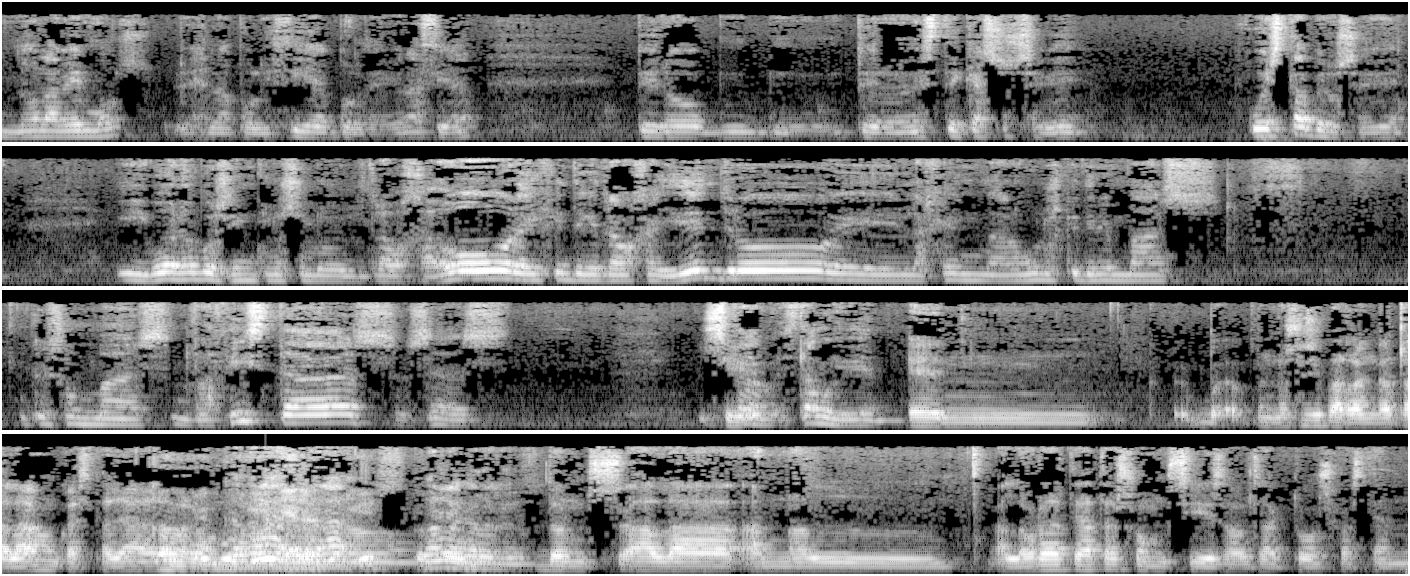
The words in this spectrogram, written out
no la vemos es la policía por desgracia pero mm, pero en este caso se ve. Cuesta pero se ve. Y bueno pues incluso el trabajador hay gente que trabaja ahí dentro eh, la gente, algunos que tienen más que son más racistas o sea es- Sí. está, está muy bien. En... No sé si parla en català o en castellà. Com vulguis. Doncs a la, en el, a l'obra de teatre som sis els actors que estem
